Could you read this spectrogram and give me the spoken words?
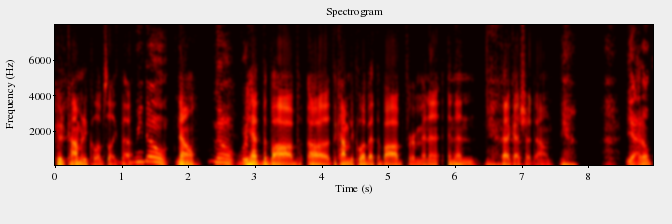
good comedy clubs like that. we don't. No, No, we're, had the Bob, uh, the comedy club at the Bob for a minute, and then that got shut down. Yeah. Yeah, I don't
